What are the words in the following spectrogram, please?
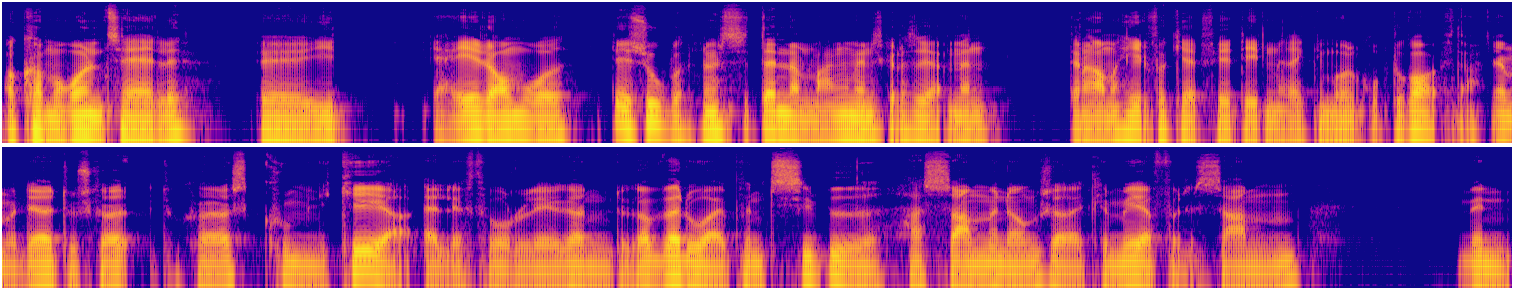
og kommer rundt til alle øh, i ja, et område. Det er super. Den er der mange mennesker, der ser, men den rammer helt forkert, fordi det er den rigtige målgruppe, du går efter. Jamen det er, du, skal, du kan også kommunikere alt efter, hvor du lægger den. Det kan godt være, at du i princippet har samme annoncer og reklamerer for det samme, men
